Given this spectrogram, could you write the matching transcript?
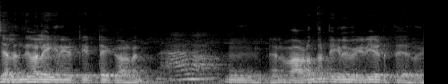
ചിലന്തി വല ഇങ്ങനെ കെട്ടിയിട്ടേക്കാണ് ഞാൻ അവിടെ തൊട്ട് ഇങ്ങനെ വീഡിയോ എടുത്തായിരുന്നു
